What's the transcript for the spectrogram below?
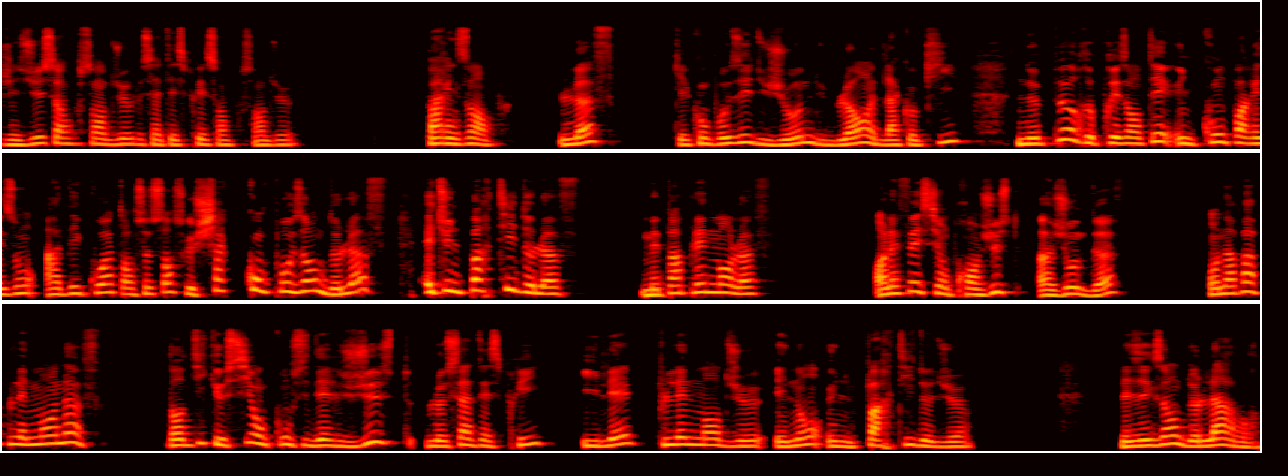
Jésus est 100% Dieu, le Saint-Esprit est 100% Dieu. Par exemple, l'œuf qui est composé du jaune, du blanc et de la coquille, ne peut représenter une comparaison adéquate en ce sens que chaque composante de l'œuf est une partie de l'œuf, mais pas pleinement l'œuf. En effet, si on prend juste un jaune d'œuf, on n'a pas pleinement un œuf. Tandis que si on considère juste le Saint-Esprit, il est pleinement Dieu et non une partie de Dieu. Les exemples de l'arbre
